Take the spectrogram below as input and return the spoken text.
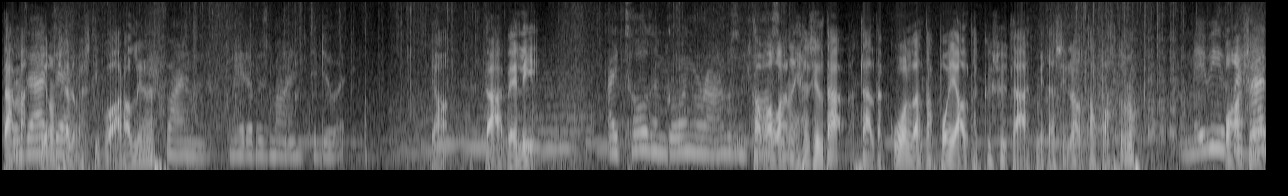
Tämäkin on selvästi vaarallinen. Ja tää veli Tavallaan ihan siltä tältä kuolleelta pojalta kysytään, että mitä sillä on tapahtunut. Vaan se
